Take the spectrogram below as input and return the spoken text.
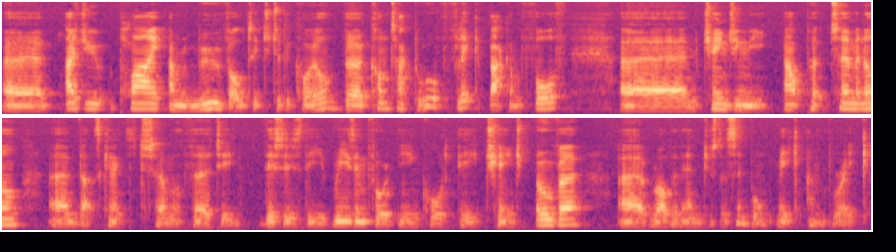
Uh, as you apply and remove voltage to the coil, the contact will flick back and forth, um, changing the output terminal um, that's connected to terminal 30. This is the reason for it being called a changeover uh, rather than just a simple make and break.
